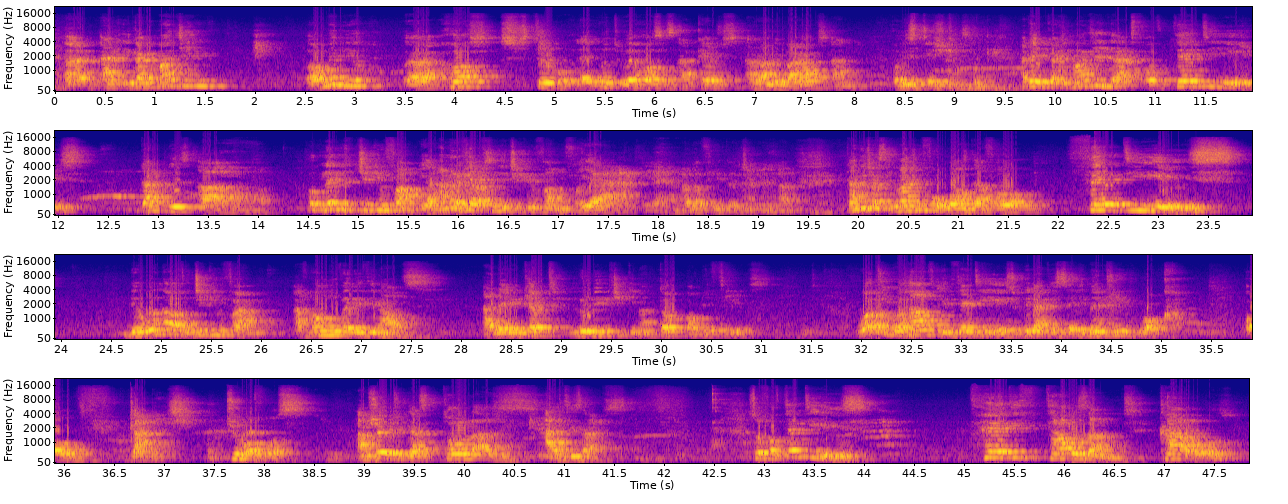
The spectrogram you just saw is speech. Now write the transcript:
uh, and you can imagine, or maybe uh, horse stable, like go to where horses are kept around the barracks and police stations. And then you can imagine that for 30 years, that place, uh, oh, let me chicken farm. Yeah, how many of you have seen a chicken farm before? Yeah, yeah, all of you know chicken farm. Can you just imagine for once that for 30 years, the owner of the chicken farm have not moved anything else. And then he kept loading chicken on top of the fields. What you will have in 30 years will be like a sedimentary rock of garbage true of us. I'm sure it will be as tall as, as Jesus. So for 30 years, 30,000 cows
